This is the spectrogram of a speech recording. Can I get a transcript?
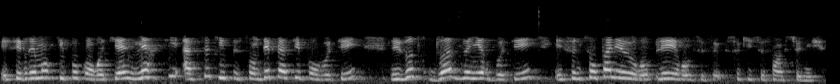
et c'est vraiment ce qu'il faut qu'on retienne. Merci à ceux qui se sont déplacés pour voter. Les autres doivent venir voter, et ce ne sont pas les héros, ceux, ceux qui se sont abstenus.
